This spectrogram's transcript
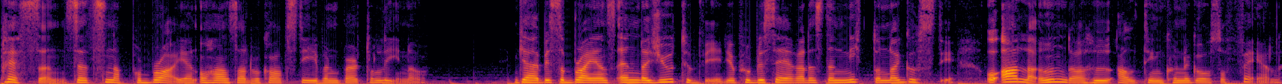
Pressen sätts snabbt på Brian och hans advokat Steven Bertolino. Gabbys och Brians enda Youtube-video publicerades den 19 augusti och alla undrar hur allting kunde gå så fel.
